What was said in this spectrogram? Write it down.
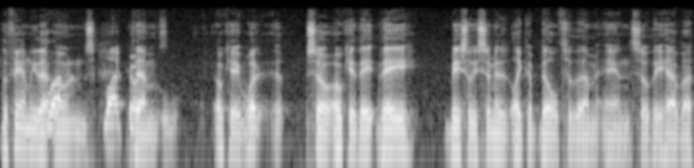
the family that Black- owns Black them. Okay, what? uh, So okay, they they basically submitted like a bill to them, and so they have a,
